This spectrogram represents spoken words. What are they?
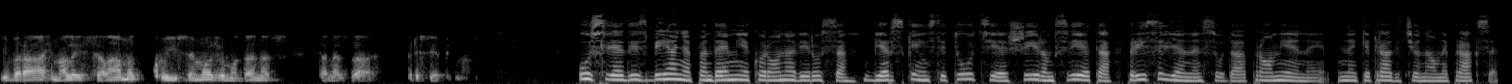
Ibrahim, ali i koji se možemo danas, danas da prisjetimo. Uslijed izbijanja pandemije koronavirusa, vjerske institucije širom svijeta prisiljene su da promijene neke tradicionalne prakse,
